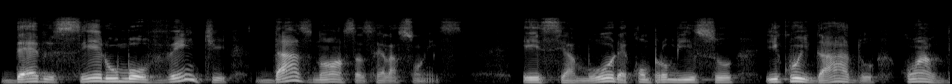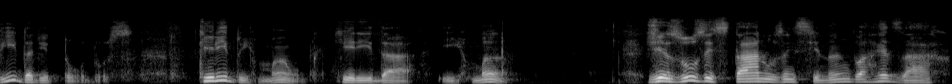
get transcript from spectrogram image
deve ser o movente das nossas relações. Esse amor é compromisso e cuidado com a vida de todos. Querido irmão, querida irmã, Jesus está nos ensinando a rezar.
